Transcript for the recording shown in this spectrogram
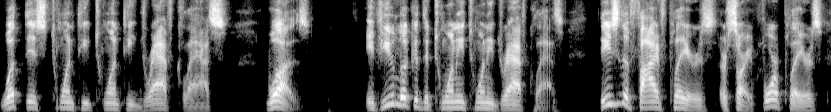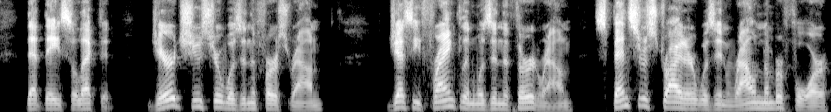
what this 2020 draft class was. If you look at the 2020 draft class, these are the five players, or sorry, four players that they selected. Jared Schuster was in the first round. Jesse Franklin was in the third round. Spencer Strider was in round number four,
